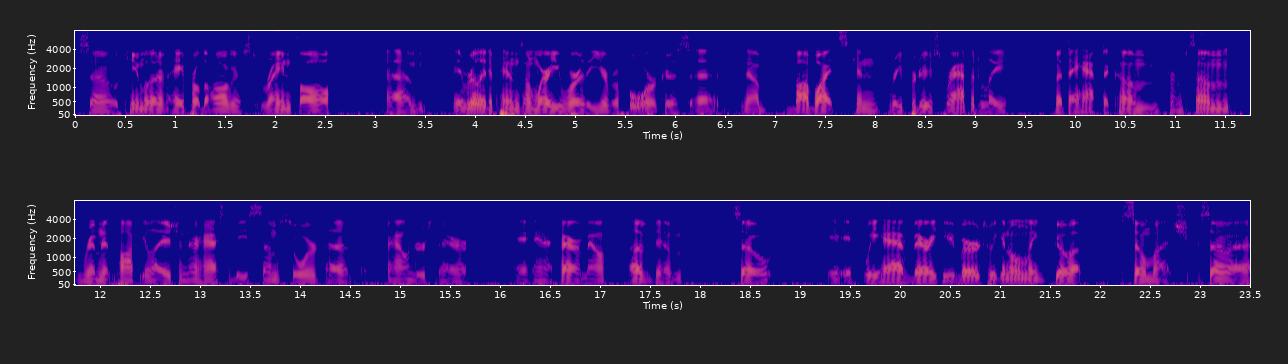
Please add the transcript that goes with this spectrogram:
So cumulative April to August rainfall, um, it really depends on where you were the year before. Because uh, now bob whites can reproduce rapidly, but they have to come from some remnant population. There has to be some sort of founders there, and, and a fair amount of them. So if we have very few birds, we can only go up so much. So uh,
